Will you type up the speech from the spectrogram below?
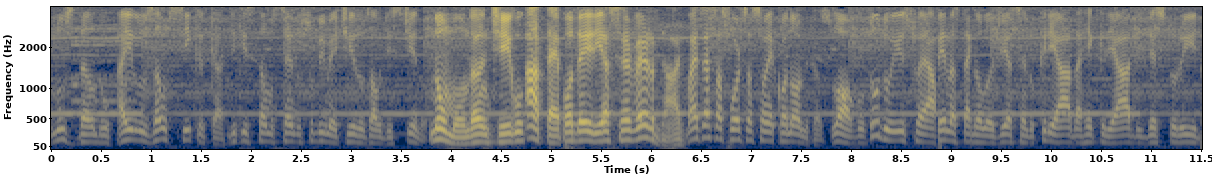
nos dando a ilusão cíclica de que estamos sendo submetidos ao destino. No mundo antigo, até poderia ser verdade. Mas essas forças são econômicas. Logo, tudo isso é apenas tecnologia sendo criada, recriada e destruída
